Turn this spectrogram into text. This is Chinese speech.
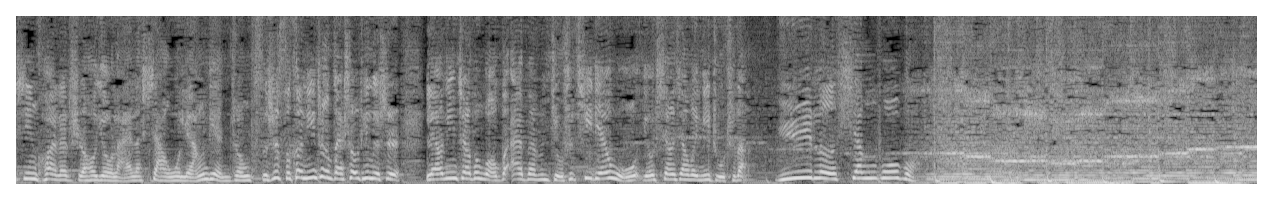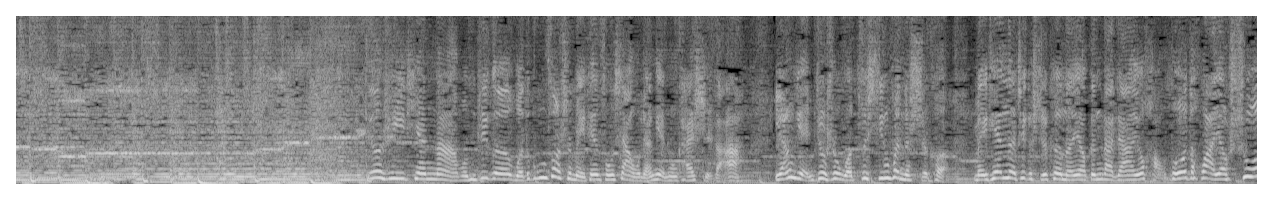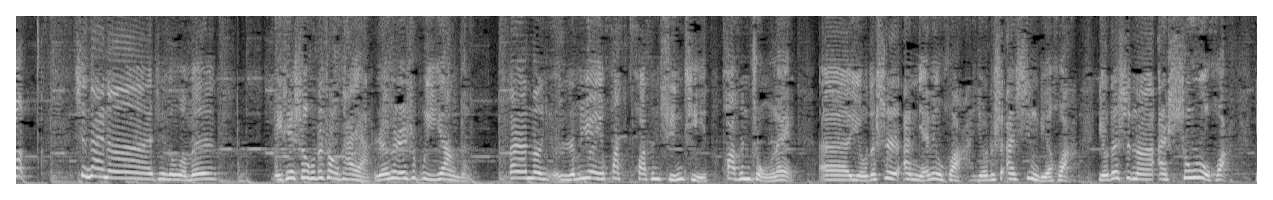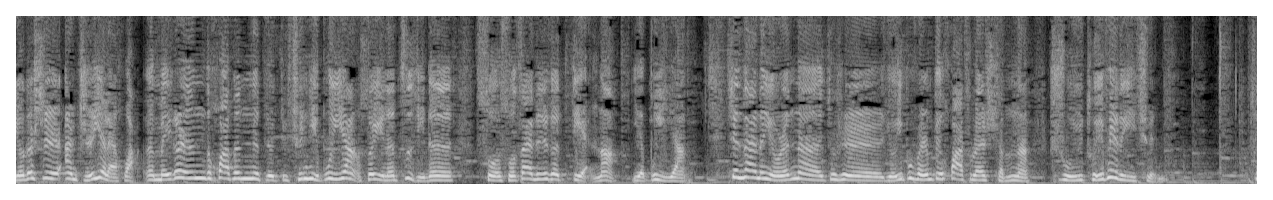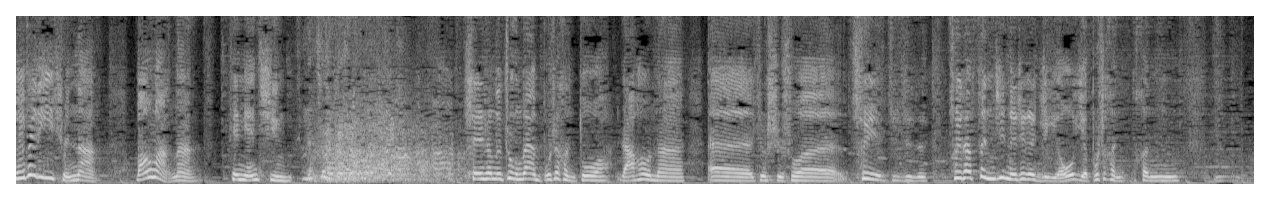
开心快乐的时候又来了，下午两点钟，此时此刻您正在收听的是辽宁交通广播 FM 九十七点五，由香香为你主持的娱乐香饽饽。又是一天呐，我们这个我的工作是每天从下午两点钟开始的啊，两点就是我最兴奋的时刻，每天呢这个时刻呢要跟大家有好多的话要说。现在呢，这个我们每天生活的状态呀，人和人是不一样的。当然呢，人们愿意划划分群体、划分种类，呃，有的是按年龄划，有的是按性别划，有的是呢按收入划，有的是按职业来划。呃，每个人的划分的群体不一样，所以呢，自己的所所在的这个点呢也不一样。现在呢，有人呢就是有一部分人被划出来是什么呢？是属于颓废的一群，颓废的一群呢，往往呢偏年轻。身上的重担不是很多，然后呢，呃，就是说催，就是催他奋进的这个理由也不是很很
